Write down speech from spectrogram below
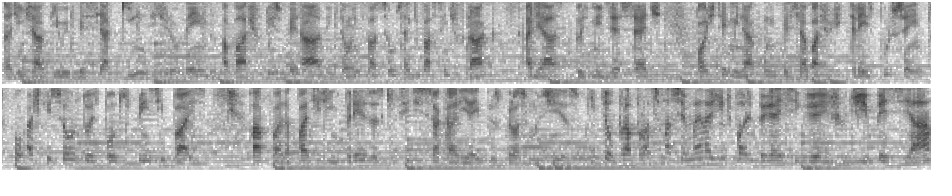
A gente já viu o IPCA 15 de novembro, abaixo do esperado, então a inflação segue bastante fraca. Aliás, 2017 pode terminar com o IPCA abaixo de 3%. Bom, acho que são os dois pontos principais. Rafa, da parte de empresas, o que você destacaria aí para os próximos dias? Então, para a próxima semana a gente pode pegar esse gancho de IPCA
